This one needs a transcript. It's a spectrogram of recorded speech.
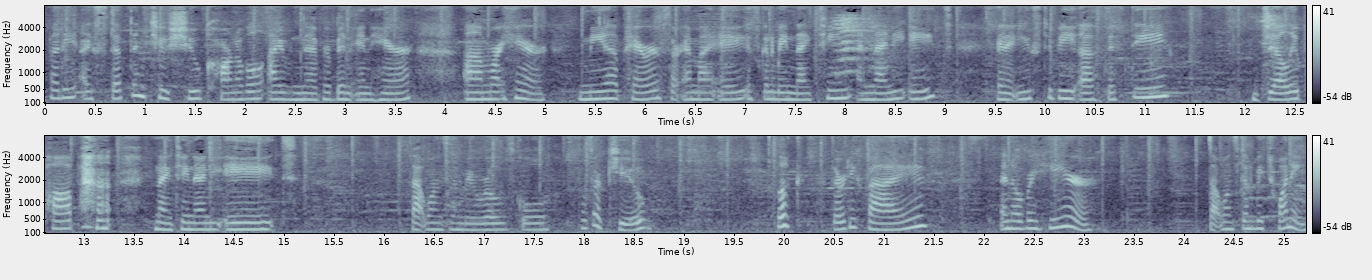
everybody. I stepped into Shoe Carnival. I've never been in here. Um, right here, Mia Paris or MIA is going to be 19 and 98 and it used to be a 50 Jelly Pop 1998 that one's going to be rose gold. Those are cute. Look, 35 and over here that one's going to be 20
